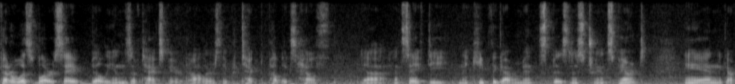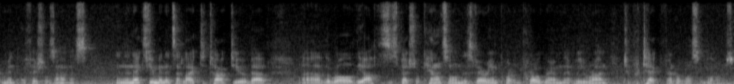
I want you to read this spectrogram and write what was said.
Federal whistleblowers save billions of taxpayer dollars. They protect the public's health uh, and safety, and they keep the government's business transparent and the government officials honest. In the next few minutes, I'd like to talk to you about uh, the role of the Office of Special Counsel in this very important program that we run to protect federal whistleblowers.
